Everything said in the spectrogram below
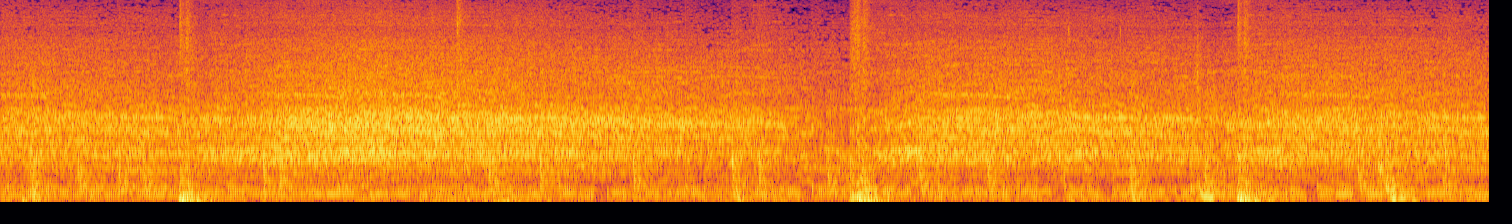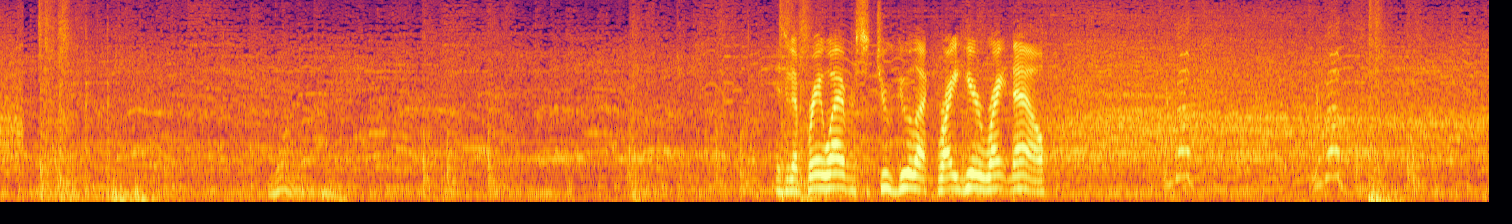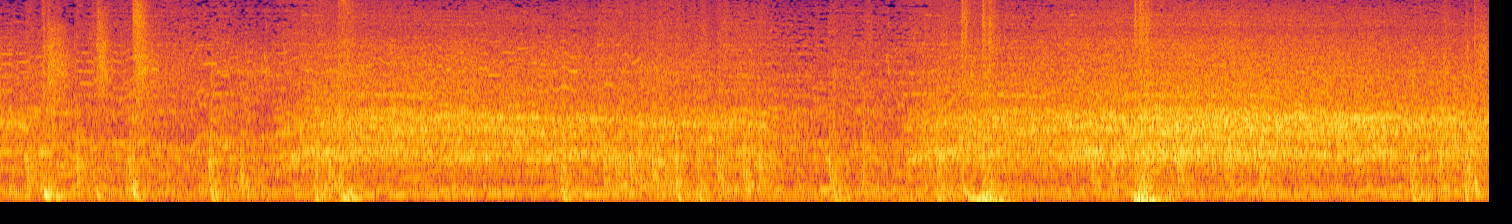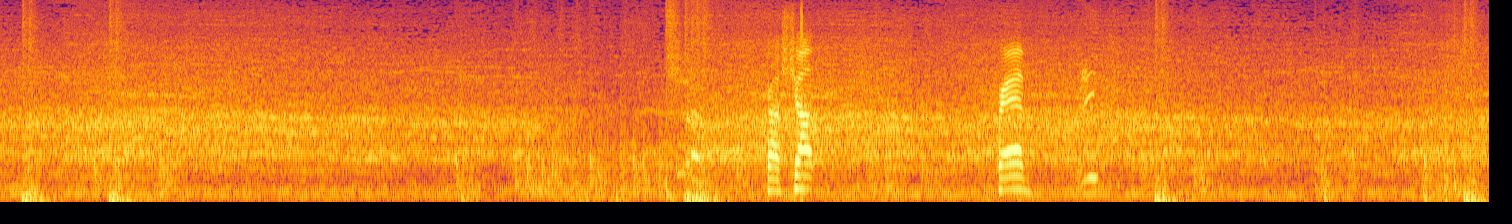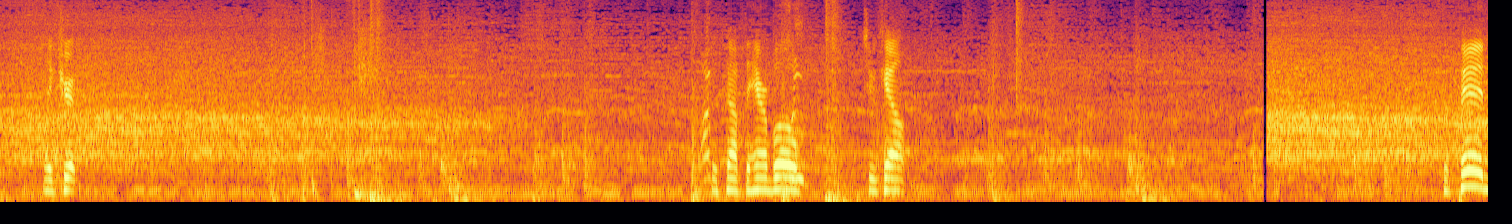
We got Bray Wyatt versus Drew Gulak right here, right now. Cross chop. Crab. Leg trip. Look off the hammer blow. Two count. The pin.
